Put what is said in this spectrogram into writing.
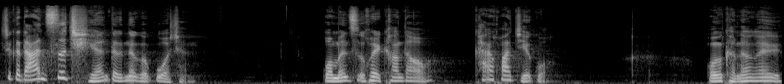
这个答案之前的那个过程，我们只会看到开花结果，我们可能会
